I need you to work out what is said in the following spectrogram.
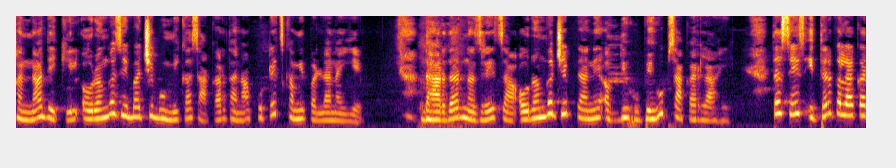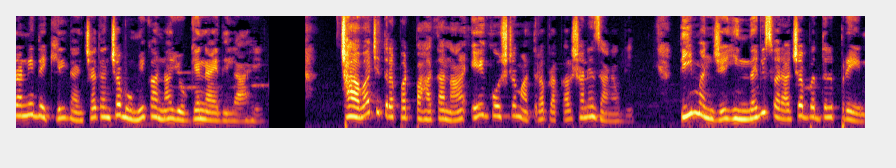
खन्ना देखील औरंगजेबाची भूमिका साकारताना कुठेच कमी पडला नाहीये. धारदार नजरेचा औरंगजेब त्याने अगदी हुबेहूब साकारला आहे. तसेच इतर कलाकारांनी देखील त्यांच्या त्यांच्या भूमिकांना योग्य न्याय दिला आहे. छावा चित्रपट पाहताना एक गोष्ट मात्र प्रकर्षाने जाणवली. ती म्हणजे हिंदवी स्वराज्याबद्दल प्रेम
